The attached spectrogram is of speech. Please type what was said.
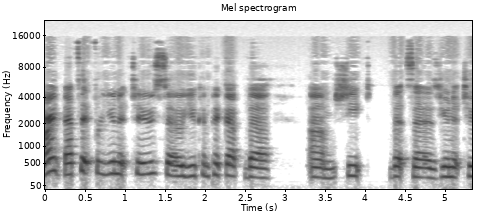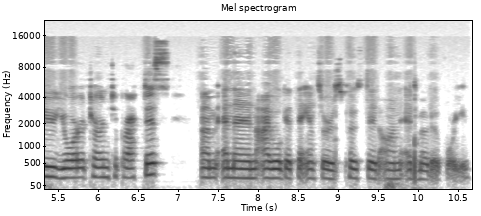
All right, that's it for Unit 2, so you can pick up the um, sheet that says Unit 2, your turn to practice, um, and then I will get the answers posted on Edmodo for you.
